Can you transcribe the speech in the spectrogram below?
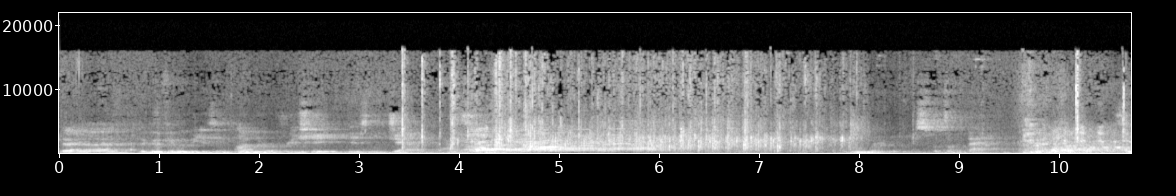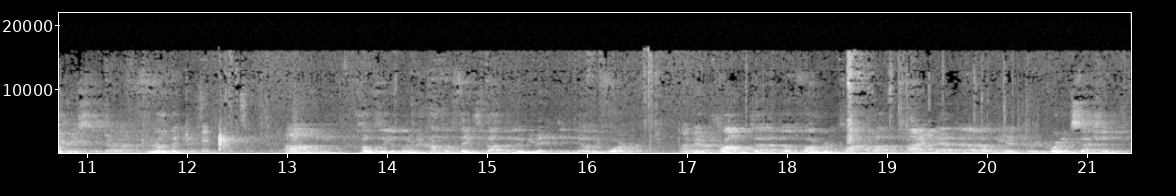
that uh, the Goofy movie is an underappreciated Disney gem. What's up with that? Seriously though, I'm thrilled that you're. Um, hopefully you'll learn a couple of things about the movie that you didn't know before. I'm going to prompt uh, Bill Farmer to talk about the time that uh, we had the recording session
